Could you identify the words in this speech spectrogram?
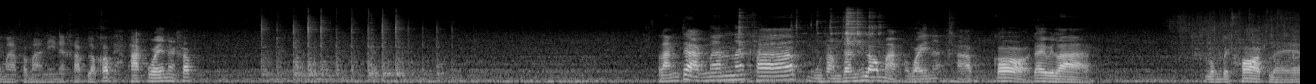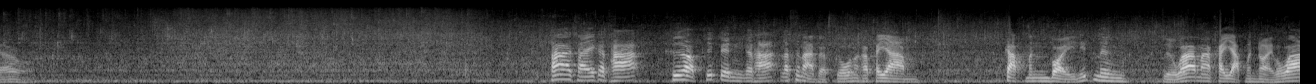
ออกมาประมาณนี้นะครับ แล้วก็พักไว้นะครับ หลังจากนั้นนะครับ หมูสามชั้นที่เราหมักเอาไว้นะครับ ก็ได้เวลาลงไปทอดแล้วถ้าใช้กระทะเคลือบที่เป็นกระทะลักษณะแบบโจ๊กนะครับ พยายามกลับมันบ่อยนิดนึง หรือว่ามาขยับมันหน่อยเพราะว่า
